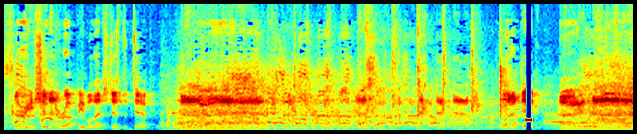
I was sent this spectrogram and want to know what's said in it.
Sir, you shouldn't interrupt people. That's just a tip. Ah. what a dick. All right. Um,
